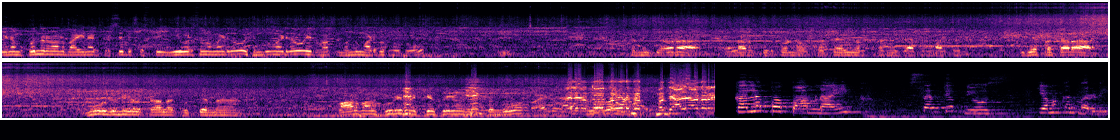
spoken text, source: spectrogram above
ಈ ನಮ್ಮ ಕುಂದ್ರನಾಡ ಬಾಗಿನಾಗ ಪ್ರಸಿದ್ಧ ಕುಸ್ತಿ ಈ ವರ್ಷನೂ ಮಾಡಿದೆವು ಹಿಂದೂ ಮಾಡಿದೆವು ಇದು ಮತ್ತೆ ಮುಂದೆ ಮಾಡ್ಕೊಂಡು ಹೋದವು ಸಮಿತಿಯವರ ಎಲ್ಲರೂ ತಿಳ್ಕೊಂಡು ಪ್ರತಿ ಐದು ವರ್ಷಕ್ಕೊಮ್ಮೆ ಜಾತ್ರೆ ಮಾಡ್ತೇವೆ. ಇದೇ ಪ್ರಕಾರ ಮೂರು ದಿನಗಳ ಕಾಲ ಕುಸ್ತಿಯನ್ನು ಭಾಳ ಭಾಳ ಸೂರ್ಯನ ಕೇಸರಿಗಳನ್ನು ತಂದು ಕಲ್ಲಪ್ಪ ಪಾಮ್ ನಾಯಿಕ್ ಸತ್ಯಂ ನ್ಯೂಸ್ ಯಮಕನ್ಮರಡಿ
